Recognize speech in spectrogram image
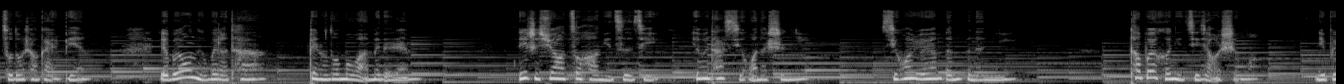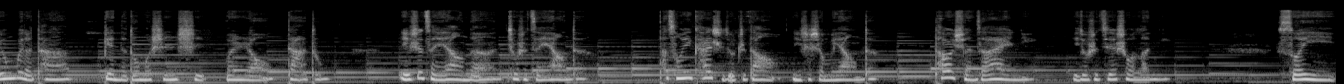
做多少改变，也不用你为了他变成多么完美的人。你只需要做好你自己，因为他喜欢的是你，喜欢原原本本的你。他不会和你计较什么，你不用为了他变得多么绅士、温柔、大度。你是怎样的就是怎样的，他从一开始就知道你是什么样的，他会选择爱你，也就是接受了你。所以，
